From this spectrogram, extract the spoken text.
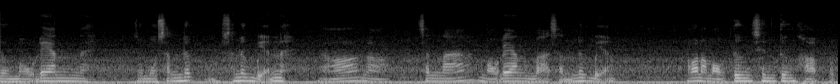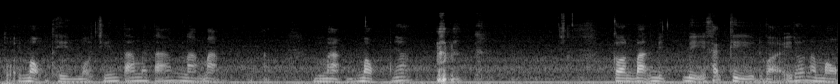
rồi màu đen này rồi màu xanh nước xanh nước biển này. Đó là xanh lá màu đen và xanh nước biển. Đó là màu tương sinh tương hợp của tuổi mậu thì 1988 nam mạng mạng mộc nhá. Còn bạn bị bị khắc kỷ bởi đó là màu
